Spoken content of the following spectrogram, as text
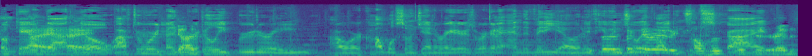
okay, on Alright, that alright. note, after we're done God. brutally broodering our cobblestone generators, we're gonna end the video. And if you enjoyed, like and subscribe.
